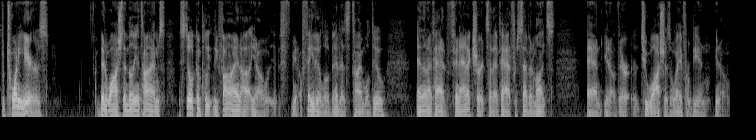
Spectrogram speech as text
for 20 years been washed a million times, still completely fine. Uh, you know, f- you know, faded a little bit as time will do, and then I've had Fanatic shirts that I've had for seven months, and you know they're two washes away from being you know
